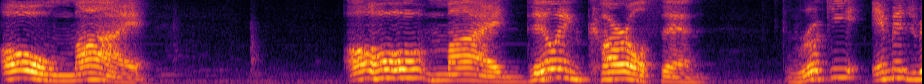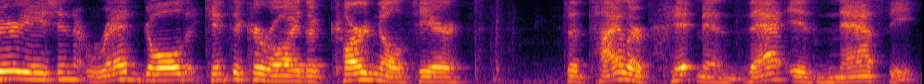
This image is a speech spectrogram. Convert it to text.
Oh my. Oh my. Dylan Carlson. Rookie image variation, red gold Kinsey The Cardinals here to Tyler Pittman. That is nasty.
